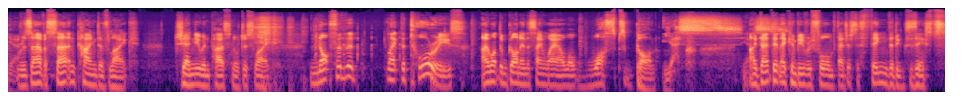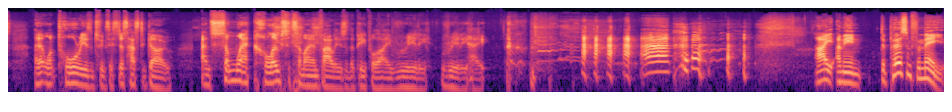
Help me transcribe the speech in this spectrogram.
Yeah. reserve a certain kind of like genuine personal dislike, not for the like the Tories. I want them gone in the same way I want wasps gone. Yes. I don't think they can be reformed. They're just a thing that exists. I don't want Toryism to exist. It just has to go. And somewhere closer to my own values are the people I really, really hate. I I mean, the person for me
